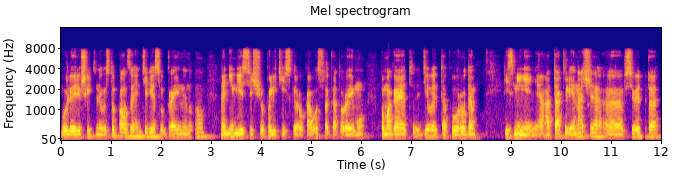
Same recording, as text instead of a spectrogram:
более решительно выступал за интересы Украины, но над ним есть еще политическое руководство, которое ему помогает делать такого рода изменения. А так или иначе, э, все это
